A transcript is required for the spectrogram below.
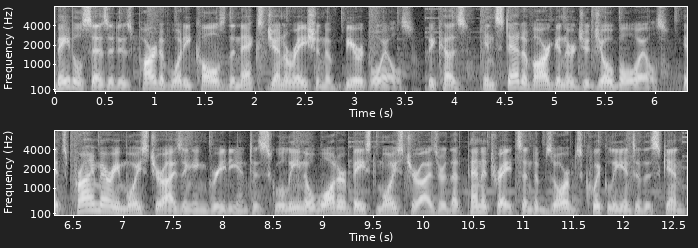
Badal says it is part of what he calls the next generation of beard oils because, instead of argan or jojoba oils, its primary moisturizing ingredient is squalene a water-based moisturizer that penetrates and absorbs quickly into the skin.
